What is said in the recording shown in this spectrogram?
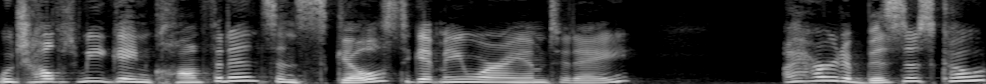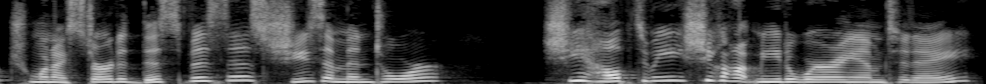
which helped me gain confidence and skills to get me where I am today. I hired a business coach when I started this business. She's a mentor. She helped me. She got me to where I am today.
